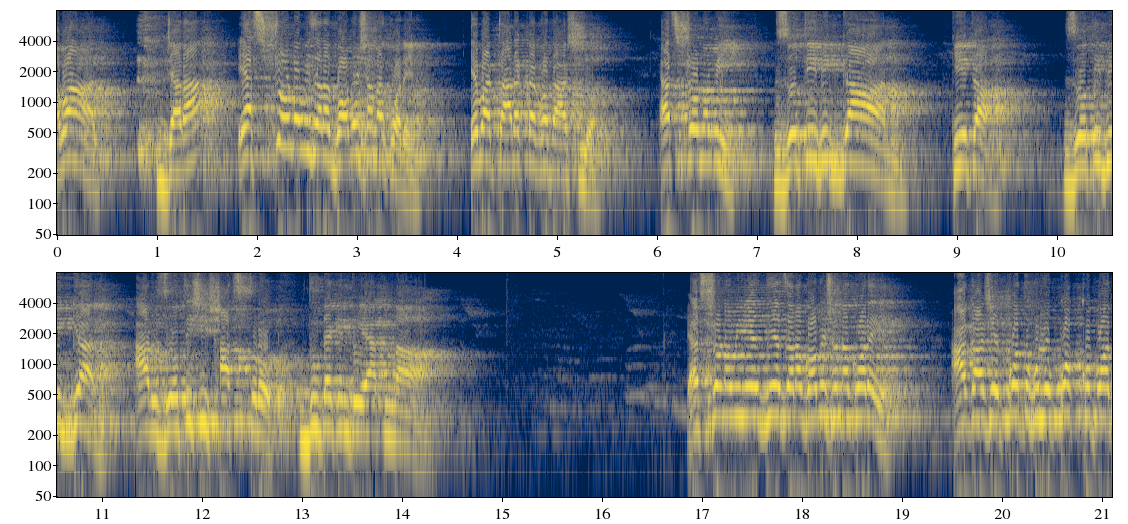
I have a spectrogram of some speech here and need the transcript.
আবার যারা অ্যাস্ট্রোনমি যারা গবেষণা করে, এবার তার একটা কথা আসলো। অ্যাস্ট্রোনমি জ্যোতির্বিজ্ঞান, কি এটা? জ্যোতির্বিজ্ঞান আর জ্যোতিষী শাস্ত্র দুটা কিন্তু এক না। অ্যাস্ট্রোনমি নিয়ে যারা গবেষণা করে, আকাশে কতগুলো কক্ষপথ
